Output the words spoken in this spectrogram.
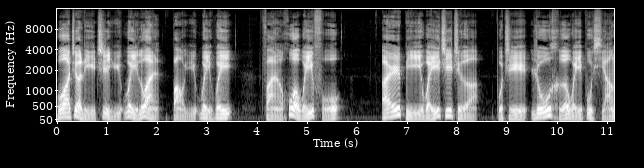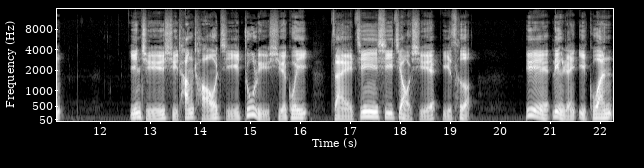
我这里至于未乱，保于未危，反祸为福，而彼为之者，不知如何为不祥。因举许昌朝及诸吕学规，在今昔教学一册，越令人一观，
